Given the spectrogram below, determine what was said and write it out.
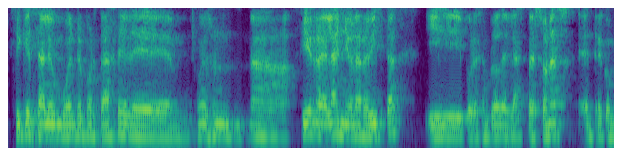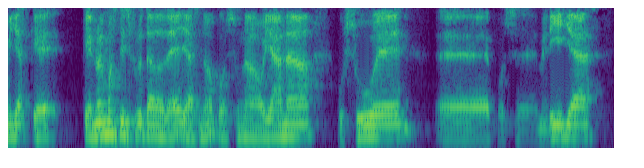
sí que sale un buen reportaje de, es una, cierra el año la revista y, por ejemplo, de las personas, entre comillas, que que no hemos disfrutado de ellas, ¿no? Pues una Ollana, Usue, eh, pues eh, Merillas,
